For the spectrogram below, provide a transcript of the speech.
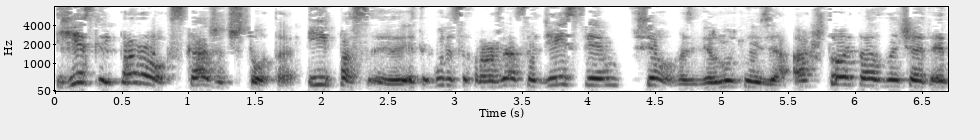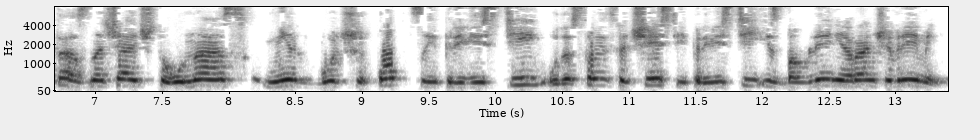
если пророк скажет что-то, и э, это будет сопровождаться действием, все, вернуть нельзя. А что это означает? Это означает, что у нас нет больше опции привести, удостоиться чести и привести избавление раньше времени.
